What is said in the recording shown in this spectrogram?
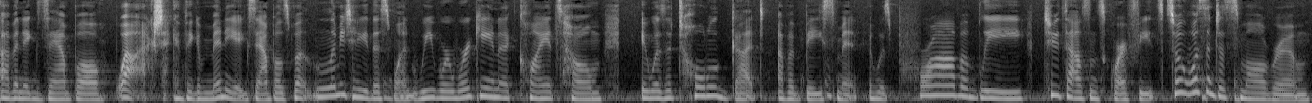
of, an example. Well, actually, I can think of many examples, but let me tell you this one. We were working in a client's home it was a total gut of a basement. It was probably 2,000 square feet. So it wasn't a small room.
